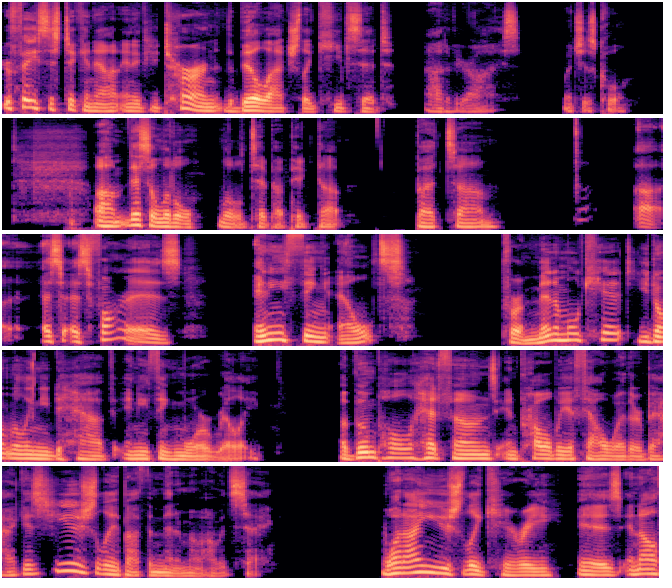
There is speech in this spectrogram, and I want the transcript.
your face is sticking out, and if you turn, the bill actually keeps it out of your eyes, which is cool. Um, that's a little little tip I picked up. But um, uh, as as far as anything else, for a minimal kit, you don't really need to have anything more really. A boom pole, headphones, and probably a foul weather bag is usually about the minimum, I would say. What I usually carry is, and I'll,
